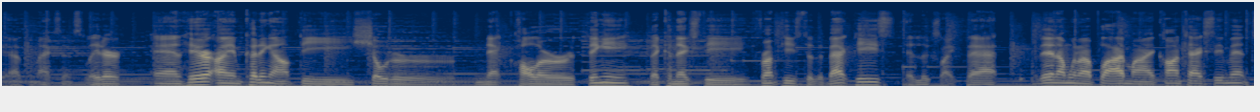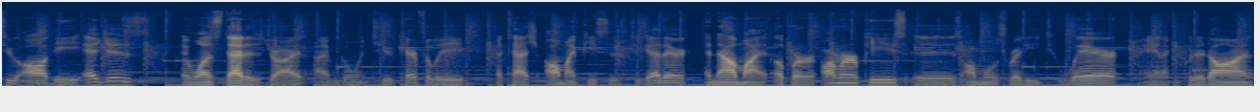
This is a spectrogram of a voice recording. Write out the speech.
to add some accents later. And here I am cutting out the shoulder neck collar thingy that connects the front piece to the back piece. It looks like that. Then I'm going to apply my contact cement to all the edges. And once that is dried, I'm going to carefully attach all my pieces together. And now my upper armor piece is almost ready to wear. And I can put it on,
